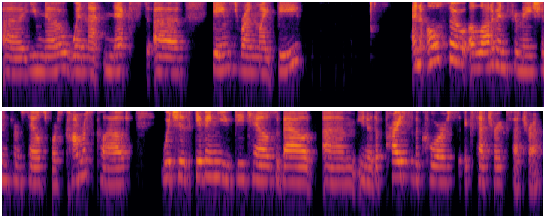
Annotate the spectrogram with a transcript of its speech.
uh, you know when that next uh, games run might be. And also a lot of information from Salesforce Commerce Cloud, which is giving you details about, um, you know, the price of the course, et cetera, et cetera.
